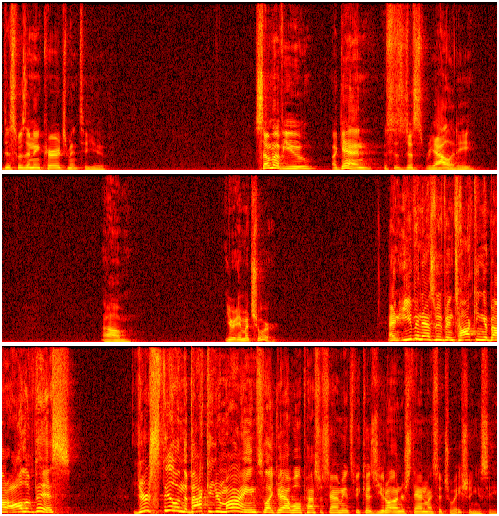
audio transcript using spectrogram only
this was an encouragement to you. Some of you, again, this is just reality, um, you're immature. And even as we've been talking about all of this, you're still in the back of your mind, like, yeah, well, Pastor Sammy, it's because you don't understand my situation, you see.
